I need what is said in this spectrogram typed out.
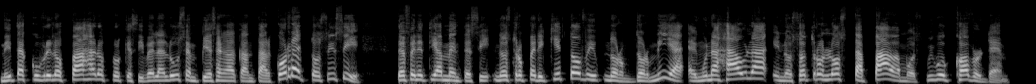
Necesita cubrir los pájaros porque si ve la luz empiezan a cantar. Correcto, sí, sí. Definitivamente, sí. Nuestro periquito dormía en una jaula y nosotros los tapábamos. We will cover them.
